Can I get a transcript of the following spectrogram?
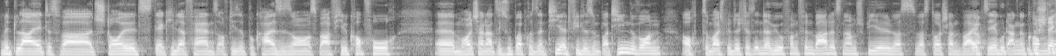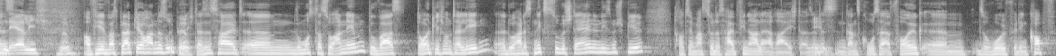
Mitleid, es war Stolz der Kieler Fans auf diese Pokalsaison, es war viel Kopf hoch. Ähm, Holstein hat sich super präsentiert, viele Sympathien gewonnen. Auch zum Beispiel durch das Interview von Finn Bartels nach dem Spiel, was, was deutschlandweit ja. sehr gut angekommen Bestechend ist. ehrlich. Ne? Auf jeden Fall, was bleibt dir auch anders übrig? Ja. Das ist halt, ähm, du musst das so annehmen. Du warst deutlich unterlegen. Äh, du hattest nichts zu bestellen in diesem Spiel. Trotzdem hast du das Halbfinale erreicht. Also Eben. das ist ein ganz großer Erfolg, ähm, sowohl für den Kopf,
